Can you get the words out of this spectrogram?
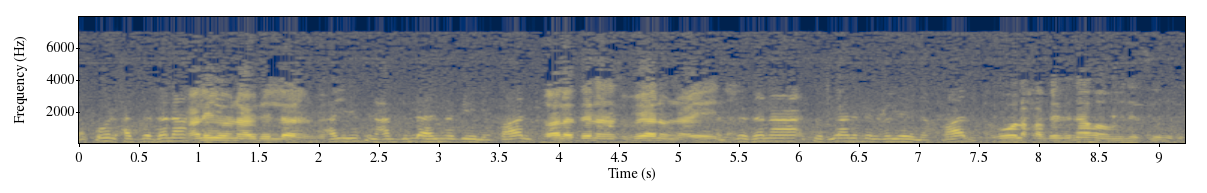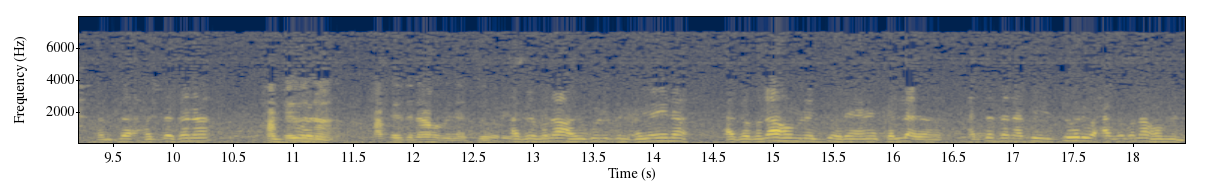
يقول حدثنا علي بن عبد الله المديني. علي بن عبد الله المديني قال قال حدثنا سفيان بن عيينة. حدثنا سفيان بن عيينة قال يقول حفظناه من الزهري. حدثنا حفظناه حفظناه من الزهري. حفظناه يقول ابن عيينة حفظناه من الزهري يعني حدثنا به الزهري وحفظناه منه.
